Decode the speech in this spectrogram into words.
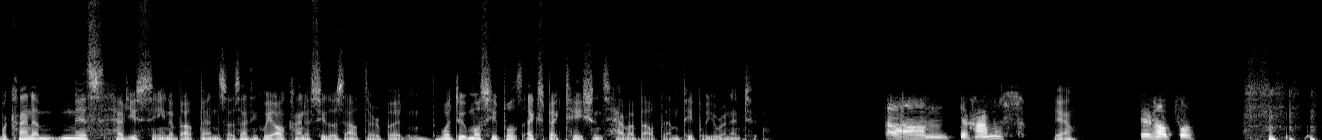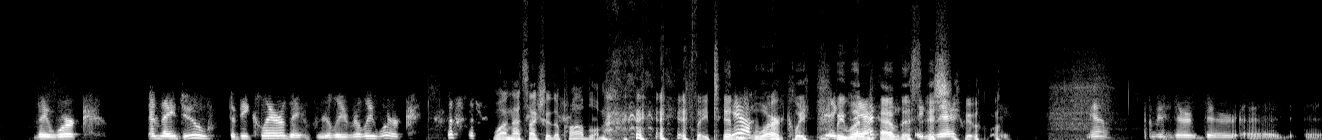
What kind of myths have you seen about benzos? I think we all kind of see those out there, but what do most people's expectations have about them? People you run into. Um, they're harmless. Yeah. They're helpful. they work. And they do. To be clear, they really, really work. well, and that's actually the problem. if they didn't Yeah. work, we Exactly, we wouldn't have this exactly. issue. Yeah, I mean they're they're uh, uh,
